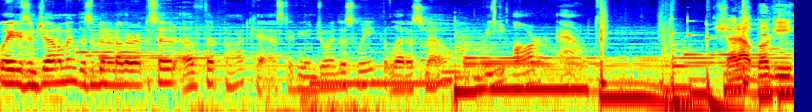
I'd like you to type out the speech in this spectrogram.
Ladies and gentlemen, this has been another episode of the podcast. If you enjoyed this week, let us know. We are out. Shout out Boogie.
